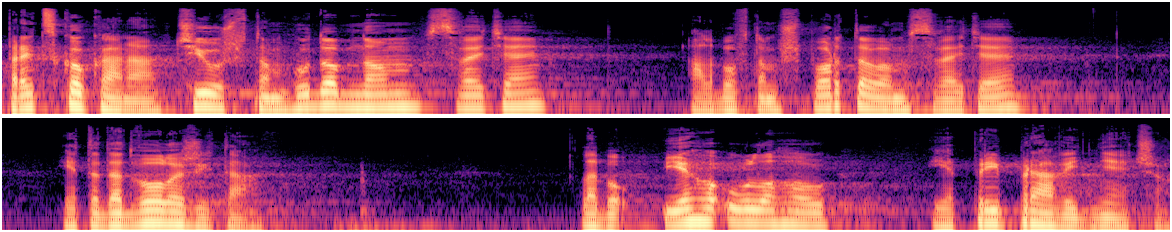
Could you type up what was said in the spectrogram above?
predskokana, či už v tom hudobnom svete, alebo v tom športovom svete, je teda dôležitá. Lebo jeho úlohou je pripraviť niečo.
